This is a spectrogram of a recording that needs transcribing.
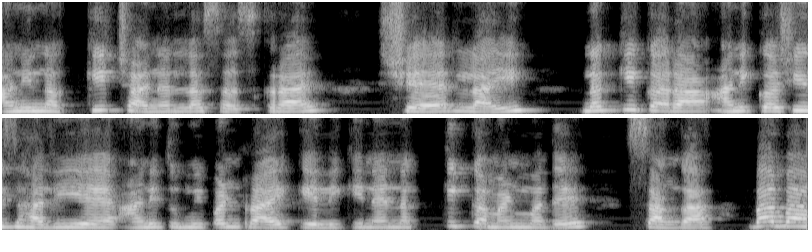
आणि नक्की चॅनलला सबस्क्राईब शेअर लाईक नक्की करा. आणि कशी झाली आहे आणि तुम्ही पण ट्राय केली की नाही नक्की कमेंटमध्ये सांगा. बाय बाय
